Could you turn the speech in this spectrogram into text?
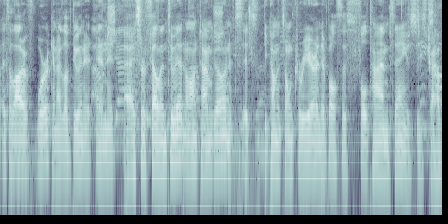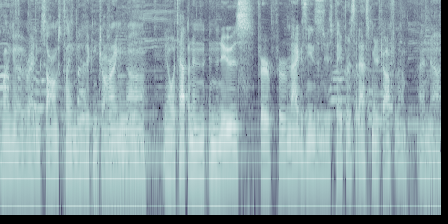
It's a lot of work, and I love doing it. And it, I sort of fell into it a long time ago, and it's it's become its own career. And they're both this full time thing. It's just traveling, uh, writing songs, playing music, and drawing. Uh, you know what's happening in the news for for magazines and newspapers that ask me to draw for them, and uh,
